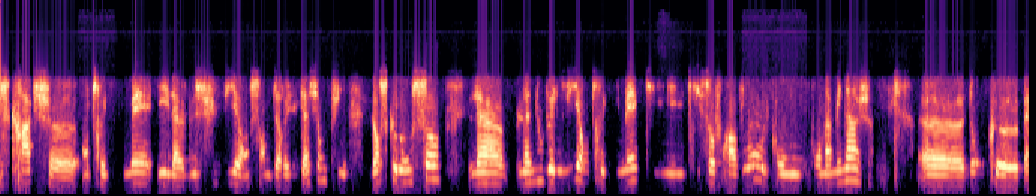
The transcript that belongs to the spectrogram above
scratch euh, entre guillemets et le suivi en centre de rééducation. Puis lorsque l'on sent la, nouvelle vie entre guillemets qui s'offre à vous et qu'on aménage. Euh, donc, euh, bah,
